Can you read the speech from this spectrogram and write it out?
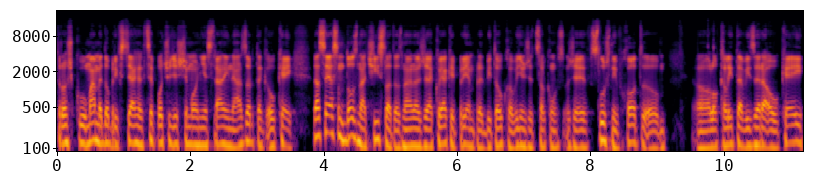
trošku, máme dobrý vzťah a chce počuť ešte môj nestranný názor, tak OK. Zase ja som dosť na čísla, to znamená, že ako ja keď príjem pred bytovkou, vidím, že celkom, že slušný vchod, o, o, lokalita vyzerá OK,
